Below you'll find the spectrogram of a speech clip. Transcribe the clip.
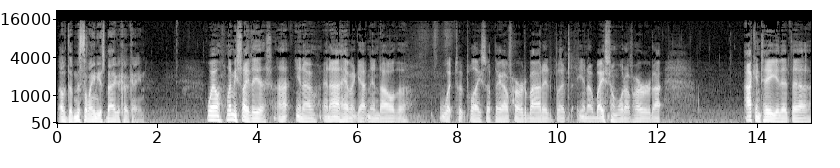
of the miscellaneous bag of cocaine. Well, let me say this, I, you know, and I haven't gotten into all the what took place up there. I've heard about it, but you know, based on what I've heard, I I can tell you that uh,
